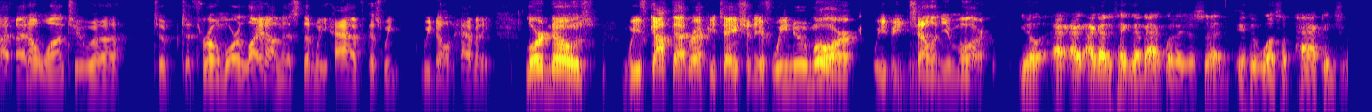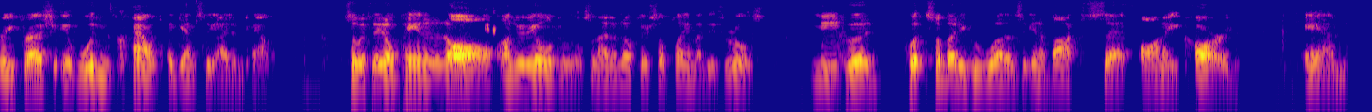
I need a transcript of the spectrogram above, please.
I, I don't want to uh, to to throw more light on this than we have because we we don't have any. Lord knows we've got that reputation. If we knew more, we'd be telling you more. You know, I, I, got to take that back. What I just said. If it was a package refresh, it wouldn't count against the item count. So if they don't paint it at all under the old rules, and I don't know if they're still playing by these rules, you Hmm. could put somebody who was in a box set on a card and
